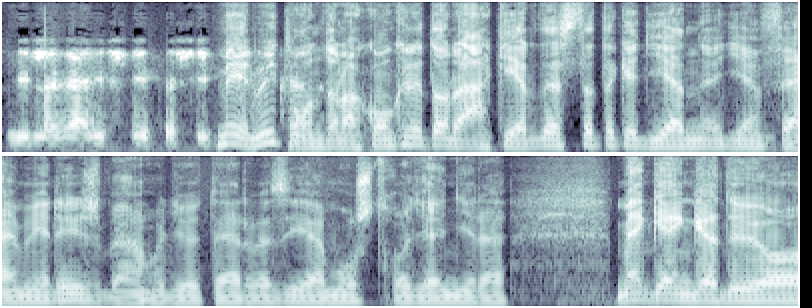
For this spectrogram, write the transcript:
illegális létesítményt. Miért? Mit mondanak konkrétan? Rákérdeztetek egy ilyen, egy ilyen felmérésben, hogy ő tervezi-e most, hogy ennyire megengedő a,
